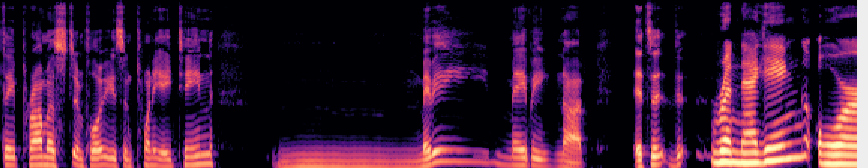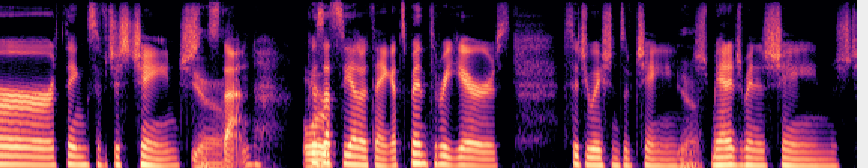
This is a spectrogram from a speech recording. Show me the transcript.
they promised employees in 2018? Mm, maybe, maybe not. It's a th- reneging or things have just changed yeah. since then. Because that's the other thing. It's been three years. Situations have changed. Yeah. Management has changed.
